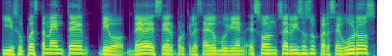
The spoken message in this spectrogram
y, supuestamente, digo, debe ser porque les ha ido muy bien. Son servicios súper seguros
